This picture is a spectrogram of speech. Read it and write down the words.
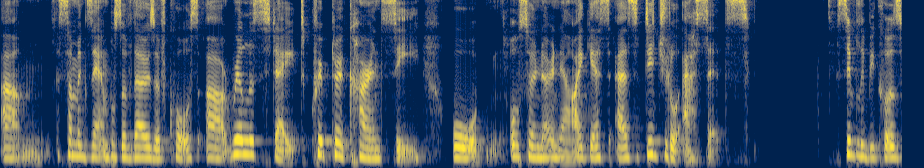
um, some examples of those, of course, are real estate, cryptocurrency, or also known now, I guess, as digital assets simply because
